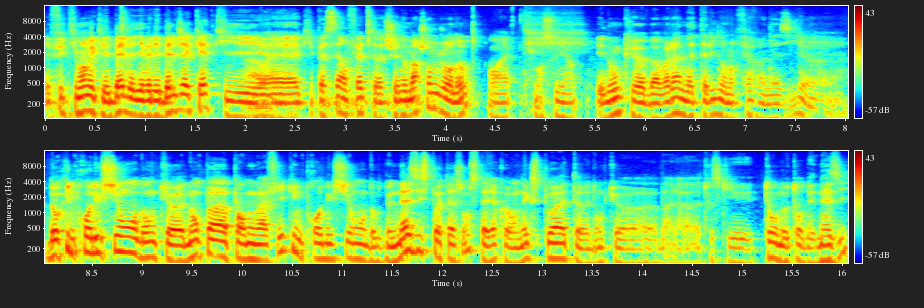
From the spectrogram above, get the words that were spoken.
Effectivement, avec les belles, il y avait les belles jaquettes qui, Ah ouais. euh, qui passaient en fait chez nos marchands de journaux. Ouais, je m'en souviens. Et donc, euh, bah voilà, Nathalie dans l'enfer nazi. euh, Donc une production donc euh, non pas pornographique, une production donc de nazi-exploitation, c'est-à-dire qu'on exploite euh, donc euh, bah, tout ce qui tourne autour des nazis.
